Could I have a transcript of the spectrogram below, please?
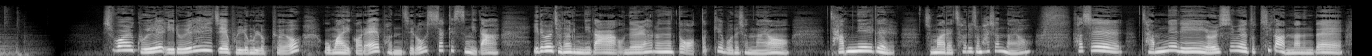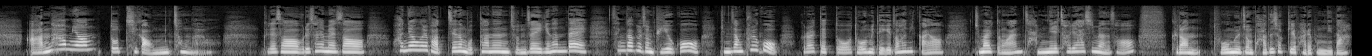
10월 9일 일요일 헤이지의 볼륨을 높여요. 오마이걸의 번지로 시작했습니다. 일요일 저녁입니다. 오늘 하루는 또 어떻게 보내셨나요? 잡일들 주말에 처리 좀 하셨나요? 사실 잡일이 열심히 해도 티가 안 나는데 안 하면 또 티가 엄청 나요. 그래서 우리 삶에서 환영을 받지는 못하는 존재이긴 한데 생각을 좀 비우고 긴장 풀고 그럴 때 또 도움이 되기도 하니까요. 주말 동안 잡일 처리하시면서 그런 도움을 좀 받으셨길 바래봅니다.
